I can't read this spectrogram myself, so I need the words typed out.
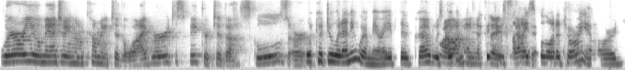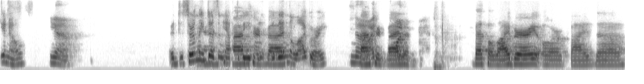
Where are you imagining them coming to the library to speak or to the schools or? We could do it anywhere, Mary. If the crowd was well, big I mean, if they use the high school it. auditorium or, you know. Yeah. It certainly doesn't have to be within the library. No, sponsored I, by the Bethel Library or by the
